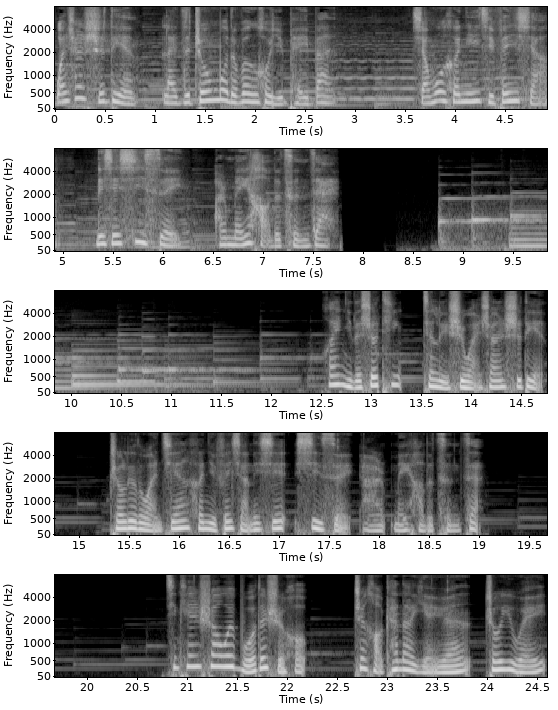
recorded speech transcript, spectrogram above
晚上十点，来自周末的问候与陪伴，小莫和你一起分享那些细碎而美好的存在。欢迎你的收听，这里是晚上十点，周六的晚间和你分享那些细碎而美好的存在。今天刷微博的时候，正好看到演员周一围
